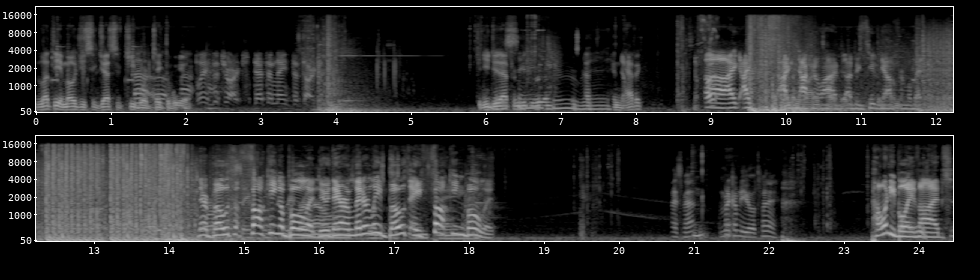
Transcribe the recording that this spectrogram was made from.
let the emoji suggestive keyboard take the uh, uh, wheel. Uh. Place the charge. Detonate the target. Can you do that for me, Lulu? Misery. And Havoc? Uh, I, I, I'm not gonna lie. I've, I've been tuned out for a little bit. They're both fucking a bullet, dude. They are literally both a fucking bullet. Nice, Matt. Mm. I'm gonna come to you. Let's play. Pony boy vibes.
